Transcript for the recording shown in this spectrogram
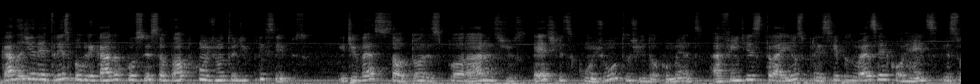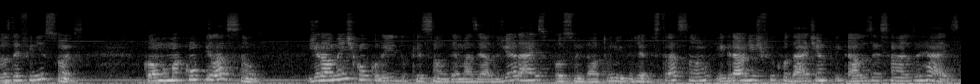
Cada diretriz publicada possui seu próprio conjunto de princípios, e diversos autores exploraram estes conjuntos de documentos a fim de extrair os princípios mais recorrentes e suas definições, como uma compilação, geralmente concluído que são demasiado gerais, possuindo alto nível de abstração e grau de dificuldade em aplicá-los em cenários reais,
